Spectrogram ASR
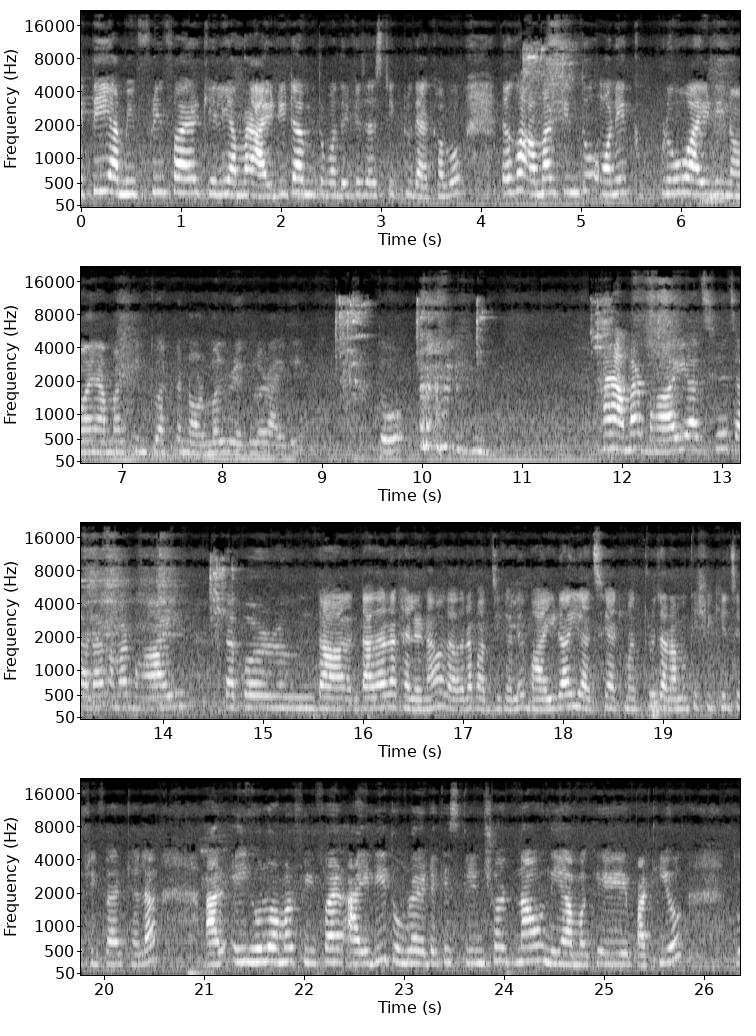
এতেই আমি ফ্রি ফায়ার খেলি। আমার আইডিটা আমি তোমাদেরকে জাস্ট একটু দেখাবো। দেখো, আমার কিন্তু অনেক প্রো আইডি নয়, আমার কিন্তু একটা নর্মাল রেগুলার আইডি তো হ্যাঁ আমার ভাই আছে, যারা, আমার ভাই, তারপর দাদারা খেলে না, দাদারা পাবজি খেলে, ভাইরাই আছে একমাত্র, যারা আমাকে শিখিয়েছে ফ্রি ফায়ার খেলা। আর এই হলো আমার ফ্রি ফায়ার আইডি তোমরা এটাকে স্ক্রিনশট নাও, নিয়ে আমাকে পাঠিও। তো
